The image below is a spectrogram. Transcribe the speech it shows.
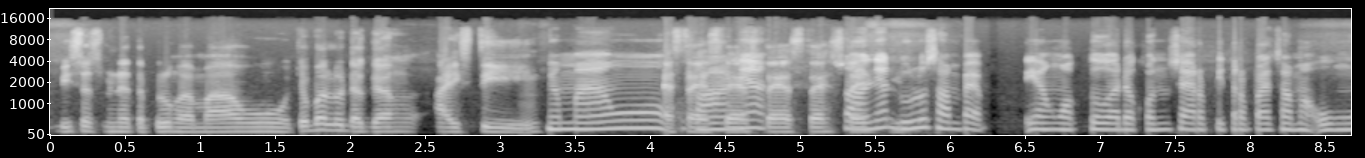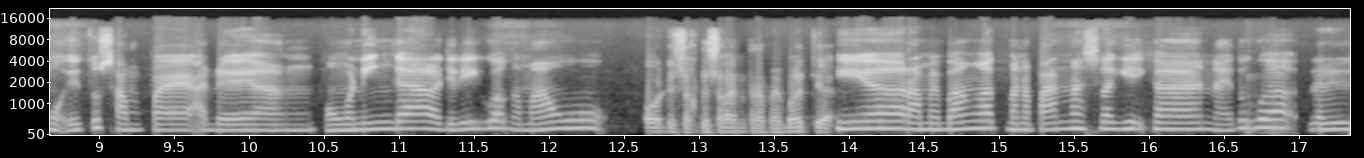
bisa sebenarnya tapi lu nggak mau. Coba lu dagang iced tea. nggak mau Es teh, es teh, soalnya es teh, es teh, es teh. soalnya dulu sampai yang waktu ada konser Peter Pan sama Ungu itu sampai ada yang mau meninggal jadi gua nggak mau Oh desak-desakan rame banget ya. iya rame banget. Mana panas lagi kan. Nah itu gua dari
